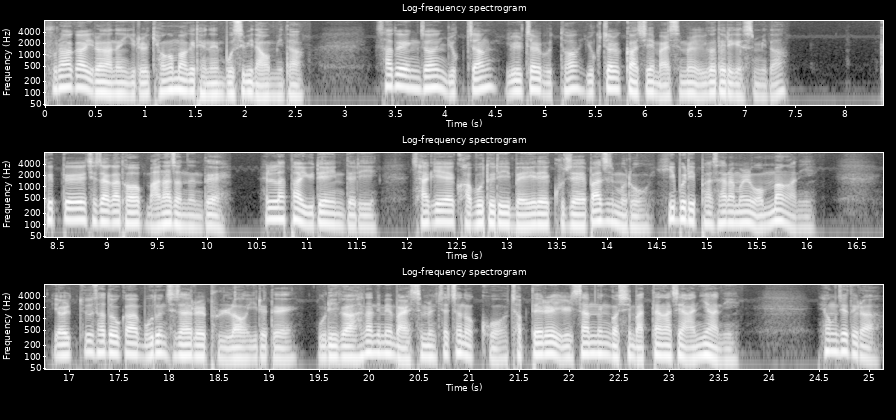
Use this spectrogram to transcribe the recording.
불화가 일어나는 일을 경험하게 되는 모습이 나옵니다. 사도행전 6장 1절부터 6절까지의 말씀을 읽어드리겠습니다. 그때 제자가 더 많아졌는데 헬라파 유대인들이 자기의 과부들이 매일의 구제에 빠짐으로 히브리파 사람을 원망하니 열두 사도가 모든 제자를 불러 이르되 우리가 하나님의 말씀을 제쳐놓고 접대를 일삼는 것이 마땅하지 아니하니 형제들아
